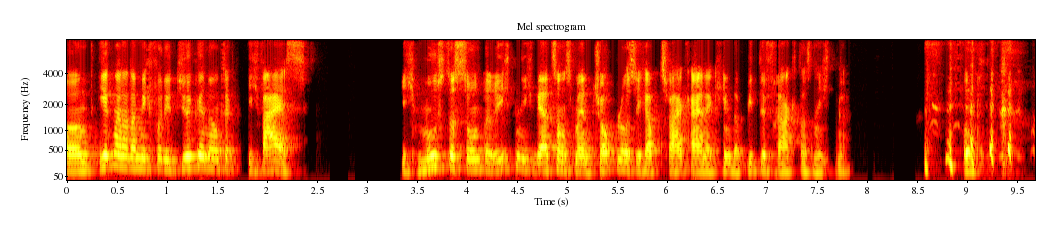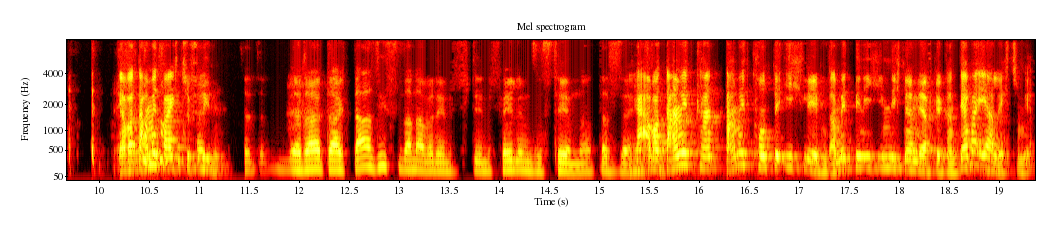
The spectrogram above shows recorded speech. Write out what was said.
Ja. Und irgendwann hat er mich vor die Tür genommen und gesagt, ich weiß, ich muss das so unterrichten, ich werde sonst meinen Job los, ich habe zwei kleine Kinder, bitte frag das nicht mehr. Und, ja, aber damit war ich zufrieden. ja, da, da, da siehst du dann aber den, den Fail im System, ne? Das ist ja, Ja, aber damit, kann, damit konnte ich leben, damit bin ich ihm nicht mehr Nerv gegangen. Der war ehrlich zu mir.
